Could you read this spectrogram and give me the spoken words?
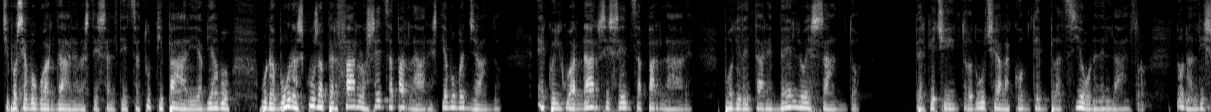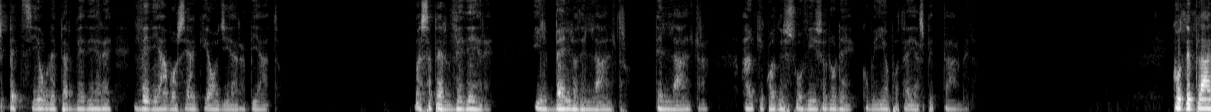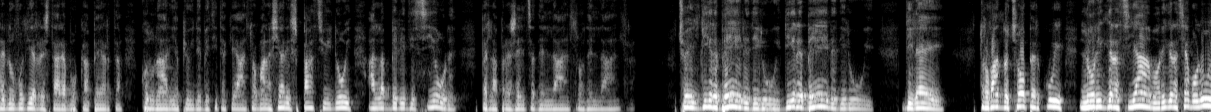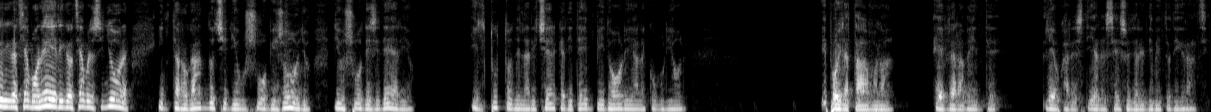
Ci possiamo guardare alla stessa altezza, tutti pari, abbiamo una buona scusa per farlo senza parlare, stiamo mangiando. Ecco, il guardarsi senza parlare può diventare bello e santo, perché ci introduce alla contemplazione dell'altro, non all'ispezione per vedere, vediamo se anche oggi è arrabbiato, ma saper vedere il bello dell'altro, dell'altra, anche quando il suo viso non è come io potrei aspettarmelo. Contemplare non vuol dire restare a bocca aperta con un'aria più inebetita che altro, ma lasciare spazio in noi alla benedizione per la presenza dell'altro o dell'altra. Cioè il dire bene di lui, dire bene di lui, di lei, trovando ciò per cui lo ringraziamo, ringraziamo lui, ringraziamo lei, ringraziamo il Signore, interrogandoci di un suo bisogno, di un suo desiderio, il tutto nella ricerca di tempi idonei alla comunione. E poi la tavola è veramente l'Eucarestia nel senso di rendimento di grazie.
